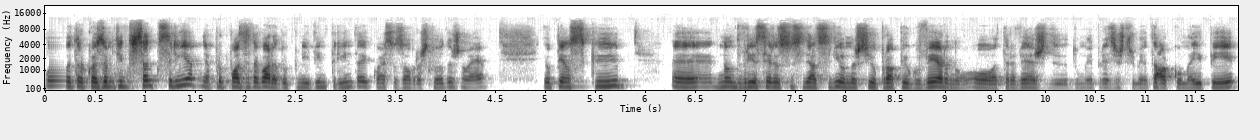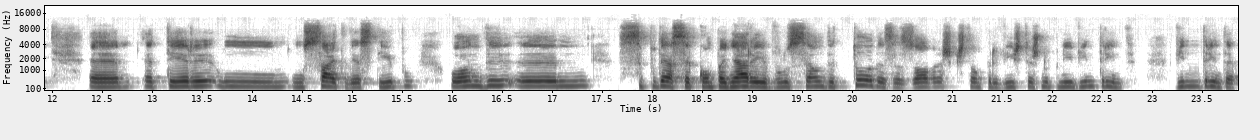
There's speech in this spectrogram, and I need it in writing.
outra coisa muito interessante que seria, a propósito agora do PNI 2030 e com essas obras todas, não é? Eu penso que eh, não deveria ser a sociedade civil, mas sim o próprio governo, ou através de, de uma empresa instrumental como a IP, eh, a ter um, um, site desse tipo, onde eh, se pudesse acompanhar a evolução de todas as obras que estão previstas no PNI 2030. 2030,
